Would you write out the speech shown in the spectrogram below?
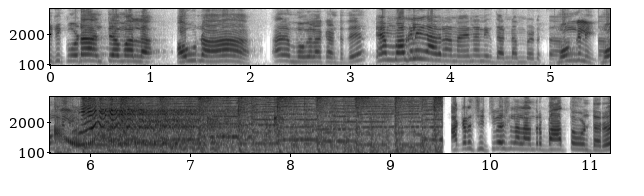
ఇది కూడా అంతే మళ్ళా. అవునా? అని మొగలకంటది. ఏం మొగలి కాదురా నాయన నీకు దండం పెడతా. మొంగిలి మొంగిలి. అక్కడ సిచ్యువేషన్ వాళ్ళందరూ బాధతో ఉంటారు.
